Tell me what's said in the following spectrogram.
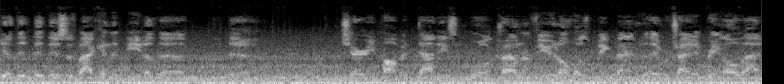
you know, th- th- this was back in the you know the the Cherry Poppin' Daddies and Royal Crown Revue and all those big bands. They were trying to bring all that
